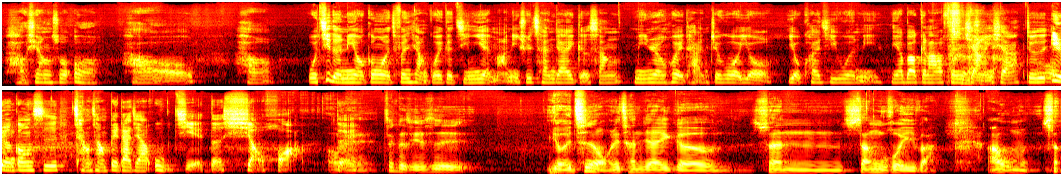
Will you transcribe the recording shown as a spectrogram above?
好像说哦，好好我记得你有跟我分享过一个经验嘛？你去参加一个商名人会谈，结果有有会计问你，你要不要跟他分享一下？就是艺人公司常常被大家误解的笑话。对这个其实是有一次我去参加一个算商务会议吧，啊，我们商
